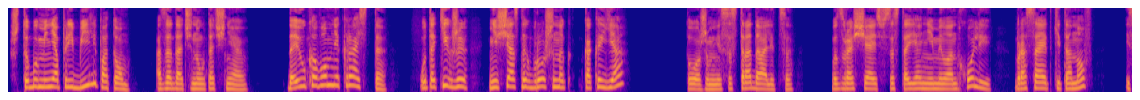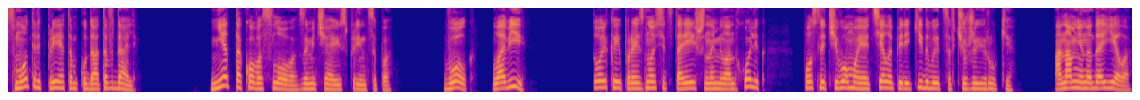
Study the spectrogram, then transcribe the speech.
Чтобы меня прибили потом, озадаченно уточняю. Да и у кого мне красть-то? У таких же несчастных брошенок, как и я? Тоже мне сострадалица. Возвращаясь в состояние меланхолии, бросает китанов и смотрит при этом куда-то вдаль. Нет такого слова, замечаю из принципа. «Волк, лови!» Только и произносит старейшина-меланхолик, после чего мое тело перекидывается в чужие руки. Она мне надоела.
